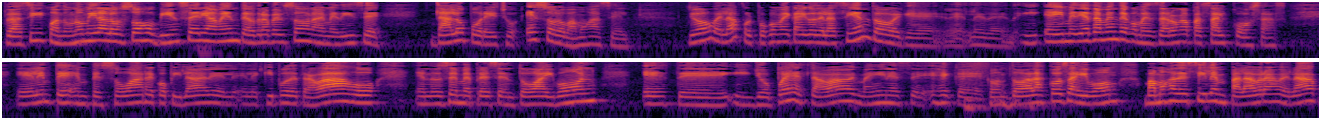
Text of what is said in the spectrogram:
pues así, cuando uno mira los ojos bien seriamente a otra persona y me dice, dalo por hecho, eso lo vamos a hacer. Yo, ¿verdad? Por poco me caigo del asiento porque y, e inmediatamente comenzaron a pasar cosas. Él empezó a recopilar el, equipo de trabajo, entonces me presentó a Ivonne, este, y yo pues estaba, imagínense, que con todas las cosas, Ivonne, vamos a decirle en palabras, ¿verdad?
